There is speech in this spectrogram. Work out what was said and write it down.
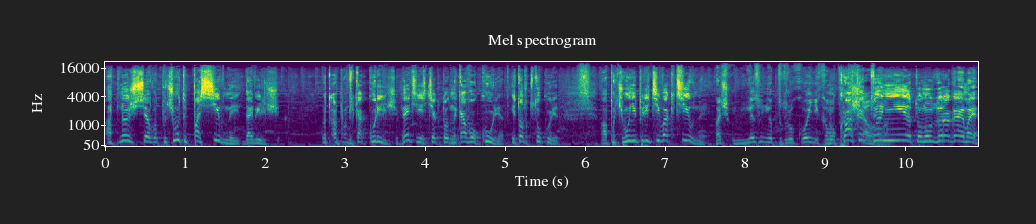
относишься, вот почему ты пассивный давильщик? Вот а, как курильщик. Знаете, есть те, кто на кого курят, и тот, кто курит. А почему не перейти в активный? Значит, нет у нее под рукой никого Ну как это нету, ну, дорогая моя?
